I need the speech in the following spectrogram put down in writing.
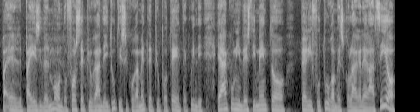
pa- eh, paesi del mondo, forse il più grande di tutti, sicuramente il più potente presente, quindi è anche un investimento per il futuro mescolare le razze. Io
